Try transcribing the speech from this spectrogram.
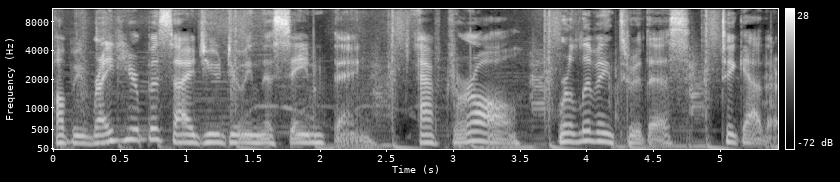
I'll be right here beside you doing the same thing. After all, we're living through this together.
